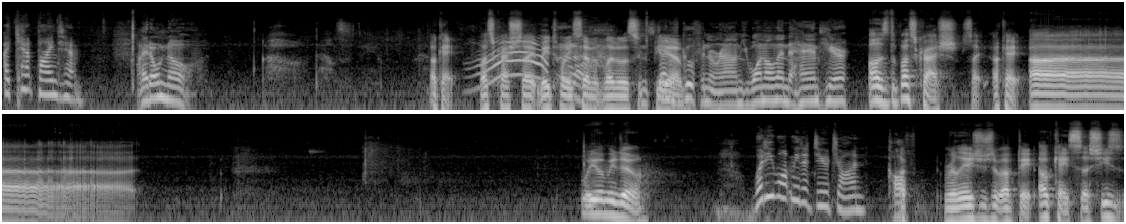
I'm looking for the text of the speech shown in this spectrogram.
I can't find him. I don't know. Oh, the hell's name? Okay, bus crash site, May 27th, 11 to 6 Instead of goofing around, you want to lend a hand here? Oh, it's the bus crash site. Okay, uh... What do you want me to do? What do you want me to do, John? Call. Relationship update. Okay, so she's.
